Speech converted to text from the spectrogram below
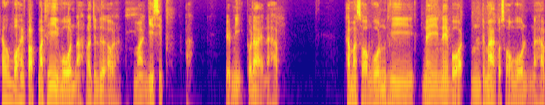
ถ้าผมบอกให้ปรับมาที่โวลต์อะ เราจะเลือกเอามา20อะแบบนี้ก็ได้นะครับ ถ้ามา2โวลต์บางทีในในบอร์ดมันจะมากกว่า2โวลต์นะครับ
